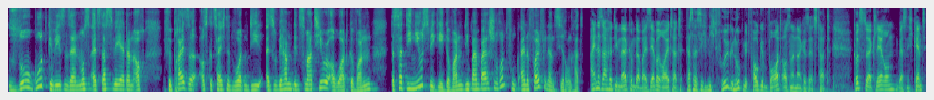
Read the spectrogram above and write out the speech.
so gut gewesen sein muss, als dass wir ja dann auch für Preise ausgezeichnet wurden, die, also wir haben den Smart Hero Award gewonnen. Das hat die News WG gewonnen, die beim Bayerischen Rundfunk eine Vollfinanzierung hat. Eine Sache, die Malcolm dabei sehr bereut hat, dass er sich nicht früh genug mit VG Wort auseinandergesetzt hat. Kurz zur Erklärung, wer es nicht kennt.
